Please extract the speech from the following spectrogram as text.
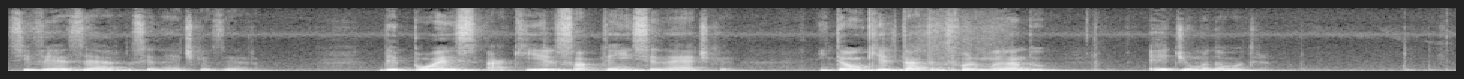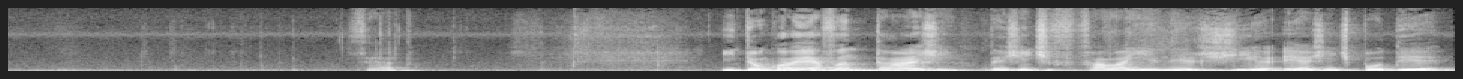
Se V é zero, cinética é zero. Depois, aqui ele só tem cinética. Então, o que ele está transformando é de uma na outra. Certo? Então, qual é a vantagem da gente falar em energia? É a gente poder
